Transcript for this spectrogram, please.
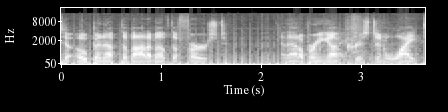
to open up the bottom of the first. And that'll bring up Kristen White.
